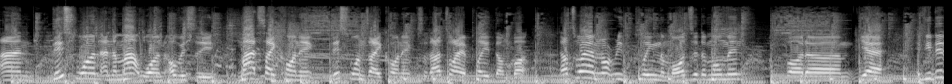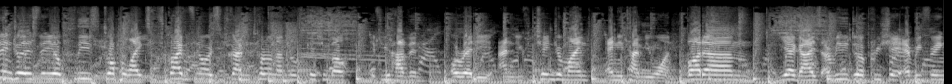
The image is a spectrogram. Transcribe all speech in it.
And this one and the Matt one, obviously, Matt's iconic, this one's iconic, so that's why I played them. But that's why I'm not really playing the mods at the moment. But um, yeah, if you did enjoy this video, please drop a like, subscribe if you're not already subscribed, and turn on that notification bell if you haven't already. And you can change your mind anytime you want. But um, yeah, guys, I really do appreciate everything.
